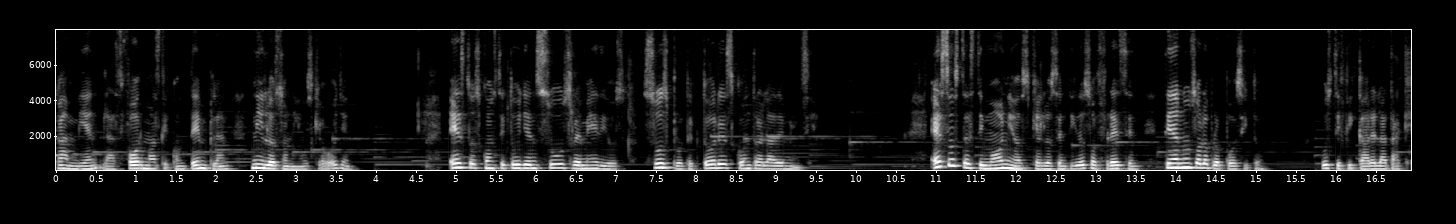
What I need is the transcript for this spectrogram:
cambien las formas que contemplan ni los sonidos que oyen. Estos constituyen sus remedios, sus protectores contra la demencia. Estos testimonios que los sentidos ofrecen tienen un solo propósito, justificar el ataque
